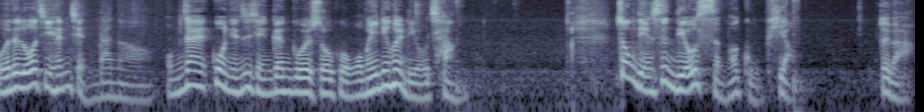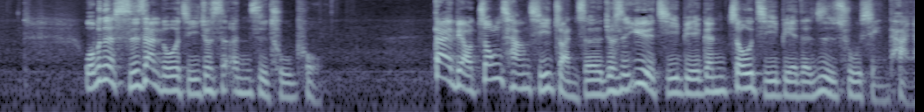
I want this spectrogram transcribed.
我的逻辑很简单哦。我们在过年之前跟各位说过，我们一定会流畅。重点是留什么股票，对吧？我们的实战逻辑就是 N 字突破，代表中长期转折的就是月级别跟周级别的日出形态。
